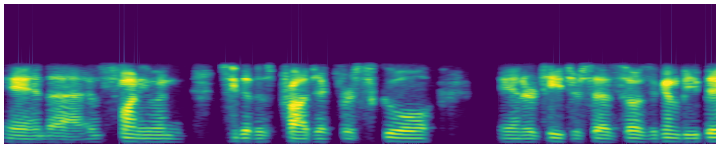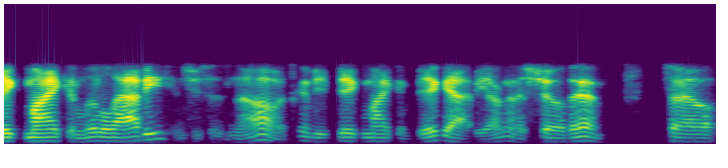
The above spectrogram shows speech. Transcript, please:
And uh, it was funny when she did this project for school, and her teacher says, "So is it going to be Big Mike and Little Abby?" And she says, "No, it's going to be Big Mike and Big Abby. I'm going to show them." So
